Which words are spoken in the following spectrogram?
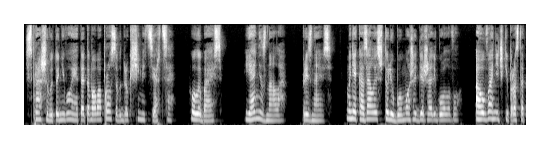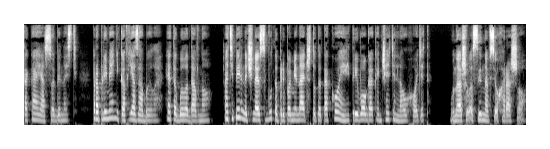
Спрашивает у него, и от этого вопроса вдруг щемит сердце. Улыбаюсь. Я не знала, признаюсь. Мне казалось, что любой может держать голову. А у Ванечки просто такая особенность. Про племянников я забыла, это было давно. А теперь начинаю смутно припоминать что-то такое, и тревога окончательно уходит. «У нашего сына все хорошо»,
